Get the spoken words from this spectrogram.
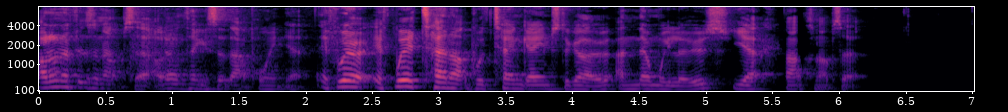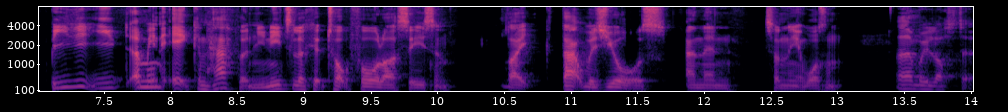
I don't know if it's an upset. I don't think it's at that point yet. If we're if we're ten up with ten games to go and then we lose, yeah, that's an upset. But you, you, I mean, it can happen. You need to look at top four last season. Like that was yours, and then suddenly it wasn't. and we lost it.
